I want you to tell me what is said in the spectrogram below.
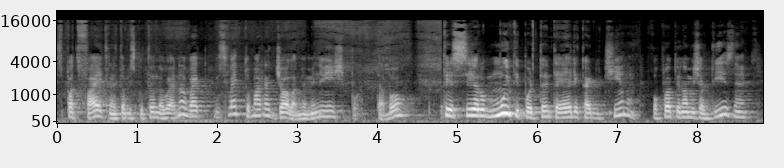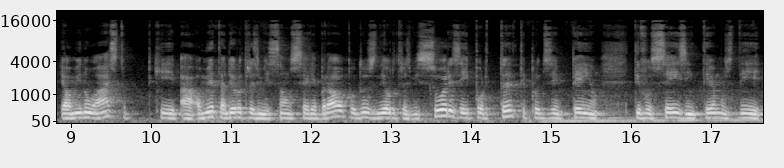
Spotify que nós estamos escutando agora. Não, vai, você vai tomar radiola mesmo, não enche, pô, tá bom? Terceiro, muito importante, é a L-carnitina. O próprio nome já diz, né? É o aminoácido que aumenta a neurotransmissão cerebral, produz neurotransmissores, é importante para o desempenho de vocês em termos de,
